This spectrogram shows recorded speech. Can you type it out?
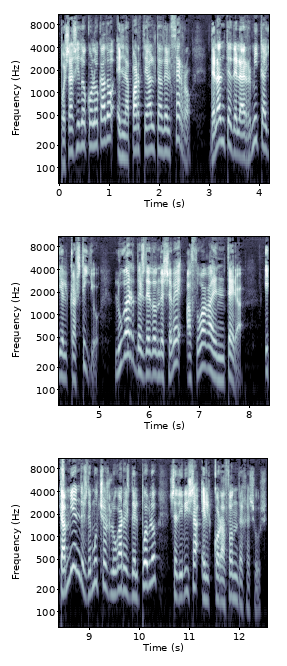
pues ha sido colocado en la parte alta del cerro, delante de la ermita y el castillo, lugar desde donde se ve Azuaga entera, y también desde muchos lugares del pueblo se divisa el corazón de Jesús.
